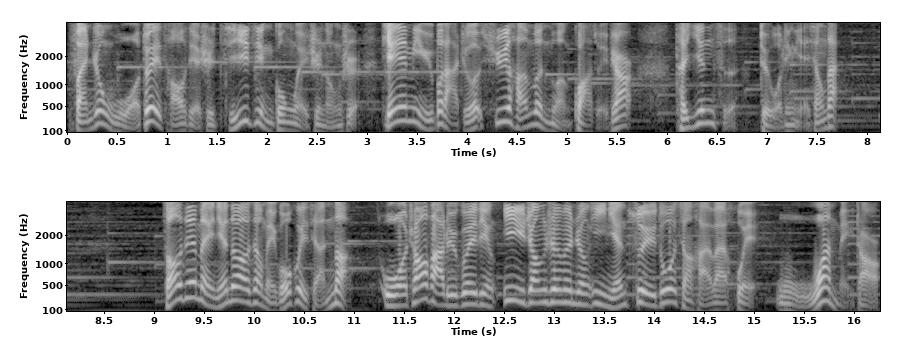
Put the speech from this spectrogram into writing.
反正我对曹姐是极尽恭维之能事，甜言蜜语不打折，嘘寒问暖挂嘴边她因此对我另眼相待。曹姐每年都要向美国汇钱的。我朝法律规定，一张身份证一年最多向海外汇五万美刀。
